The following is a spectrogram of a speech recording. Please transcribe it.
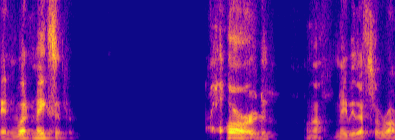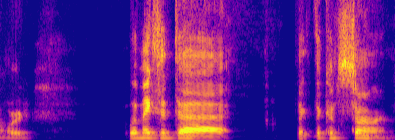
and what makes it hard, well, maybe that's the wrong word. What makes it uh, the, the concern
